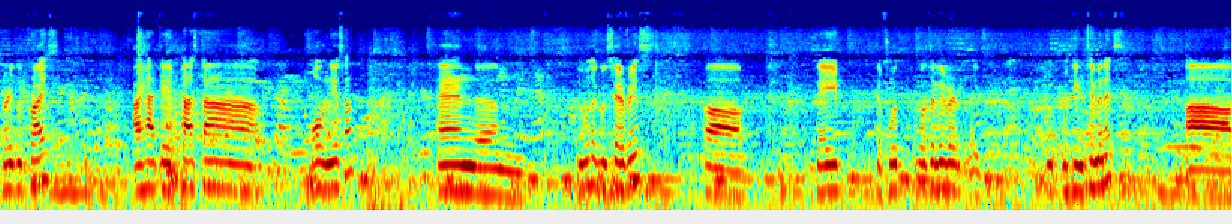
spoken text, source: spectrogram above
very good price. I had the pasta bolognese, and um, it was a good service. Uh, they the food was delivered like within 10 minutes. Uh,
